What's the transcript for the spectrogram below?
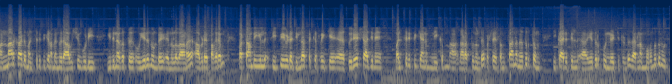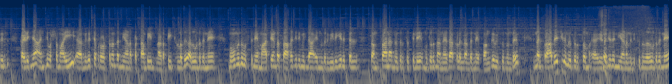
മണ്ണാർക്കാട് മത്സരിപ്പിക്കണം എന്നൊരു ആവശ്യം കൂടി ഇതിനകത്ത് ഉയരുന്നുണ്ട് എന്നുള്ളതാണ്. അവിടെ പകരം പട്ടാമ്പിയിൽ സി പി ഐയുടെ ജില്ലാ സെക്രട്ടറിക്ക് സുരേഷ് ഷാജിനെ മത്സരിപ്പിക്കാനും നീക്കം നടത്തുന്നുണ്ട്. പക്ഷേ സംസ്ഥാന നേതൃത്വം ഇക്കാര്യത്തിൽ എതിർപ്പ് ഉന്നയിച്ചിട്ടുണ്ട്. കാരണം മുഹമ്മദ് മുസ്ലിം കഴിഞ്ഞ അഞ്ചു വർഷമായി മികച്ച പ്രവർത്തനം തന്നെയാണ് പട്ടാമ്പിയിൽ നടത്തിയിട്ടുള്ളത്. അതുകൊണ്ട് തന്നെ മുഹമ്മദ് മുസ്ലിനെ മാറ്റേണ്ട സാഹചര്യമില്ല എന്നൊരു വിലയിരുത്തൽ സംസ്ഥാന നേതൃത്വത്തിലെ മുതിർന്ന നേതാക്കളെല്ലാം തന്നെ പങ്കുവെക്കുന്നുണ്ട്. എന്നാൽ പ്രാദേശിക നേതൃത്വം ഇടഞ്ഞു തന്നെയാണ് നിൽക്കുന്നത്. അതുകൊണ്ട് തന്നെ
